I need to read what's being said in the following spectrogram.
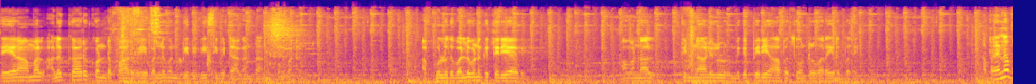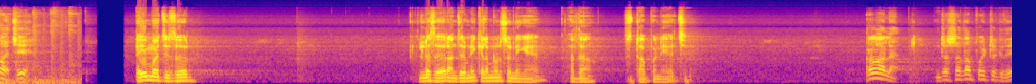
சேராமல் அழுக்காறு கொண்ட பார்வையை வள்ளுவன் மீது வீசிவிட்டு அகன்றான் கும்பனன் அப்பொழுது வள்ளுவனுக்கு தெரியாது அவனால் பின்னாளில் ஒரு மிகப்பெரிய ஆபத்து ஒன்று வர இருப்பதை. அப்புறம் என்னப்பாச்சு டைம் ஆச்சு சார். இல்லை சார் அஞ்சரை மணிக்கு கிளம்பணும்னு சொன்னீங்க. அதான் ஸ்டாப் பண்ணியாச்சு. பரவாயில்ல. இன்ட்ரெஸ்டாக தான் போயிட்டுருக்குது.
